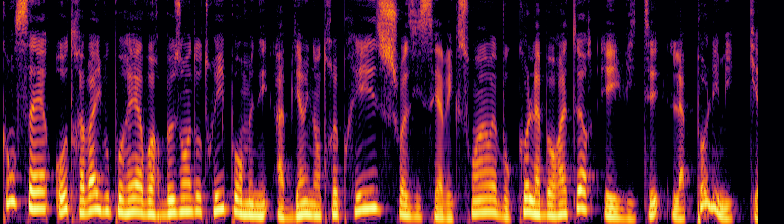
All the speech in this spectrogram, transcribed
Concert, au travail, vous pourrez avoir besoin d'autrui pour mener à bien une entreprise. Choisissez avec soin vos collaborateurs et évitez la polémique.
